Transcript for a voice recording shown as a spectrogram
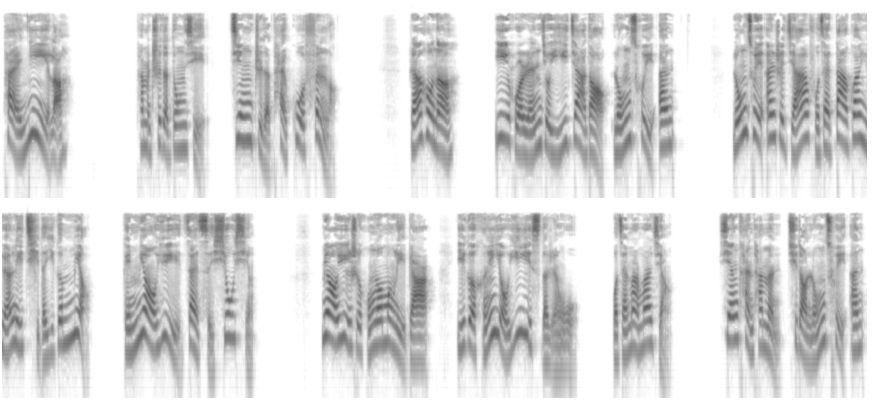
太腻了，他们吃的东西精致的太过分了。然后呢，一伙人就移驾到龙翠庵。龙翠庵是贾府在大观园里起的一个庙，给妙玉在此修行。妙玉是《红楼梦》里边一个很有意思的人物。我再慢慢讲。先看他们去到龙翠庵，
